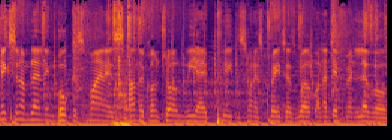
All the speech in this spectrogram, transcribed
Mixing and blending Bukez Finezt under control VIP. This one is crazy as well on a different level.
